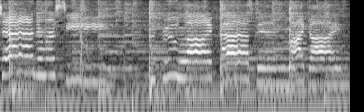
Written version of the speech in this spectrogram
tender mercy? Who through life has been my guide?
